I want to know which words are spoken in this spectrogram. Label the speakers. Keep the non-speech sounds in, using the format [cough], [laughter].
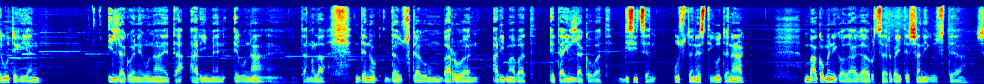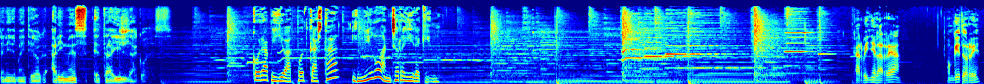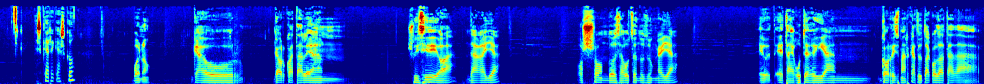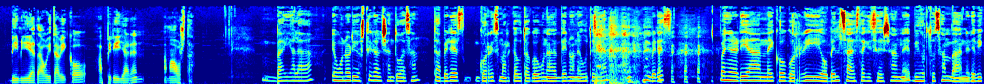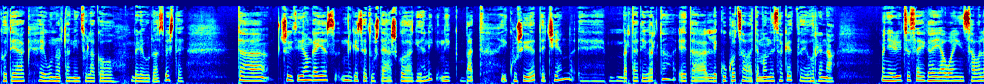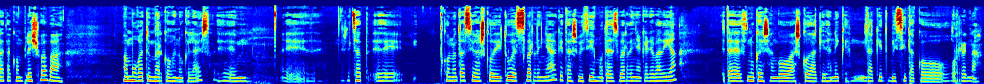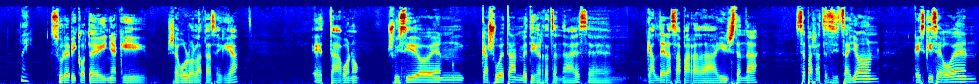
Speaker 1: egutegian hildakoen eguna eta arimen eguna, eh, eta nola denok dauzkagun barruan arima bat eta hildako bat bizitzen uzten ez digutenak, ba komeniko da gaur zerbait esan iguztea, zenide maiteok, arimez eta hildako ez.
Speaker 2: Korapilloak podcasta, inigo antxorregirekin.
Speaker 3: Garbine larrea, ongi etorri?
Speaker 4: Eskerrik asko.
Speaker 3: Bueno, gaur, gaurko atalean suizidioa da gaia, oso ondo ezagutzen duzun gaia, eta egutegian gorriz markatutako data da 2008ko apirilaren ama
Speaker 4: Bai, ala da, egun hori ostiral santua zen, eta berez gorriz markautako eguna denon egutegian, [laughs] berez. Baina neria nahiko gorri o beltza ez dakiz esan, eh? bihurtu zen, ba, nire bikoteak egun hortan nintzulako bere buruaz beste. Ta suizidioan gaiaz nik ez uste asko dakidanik, nik bat ikusi dut etxean, e, bertati berta, eta lekukotza bat eman dezaket e, horrena. Baina iruditzen zai gai hau hain zabala eta komplexua, ba, ba mugatu inbarko genukela, ez? E, e, Eretzat, e, konotazio asko ditu ezberdinak eta suizidio mota ezberdinak ere badia, eta ez nuke esango asko dakidanik dakit bizitako horrena, bai.
Speaker 3: Zure bikote inaki seguro lataz egia, eta, bueno, suizidioen kasuetan beti gertatzen da, ez? E, galdera zaparra da iristen da, ze pasatzen zitzaion, gaizki zegoen,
